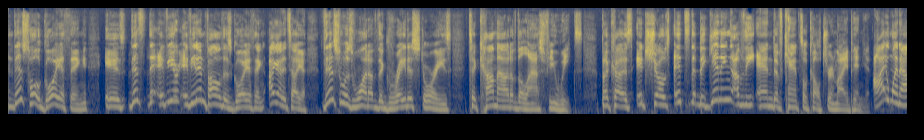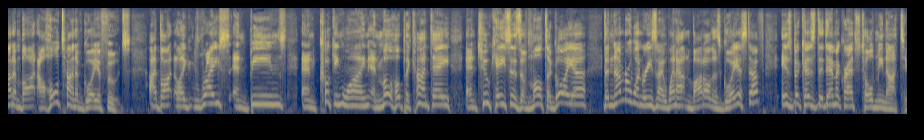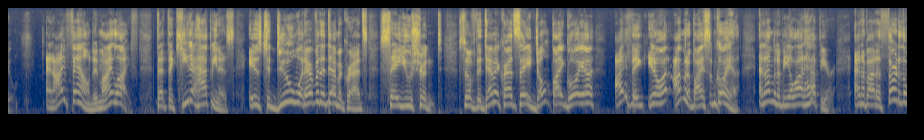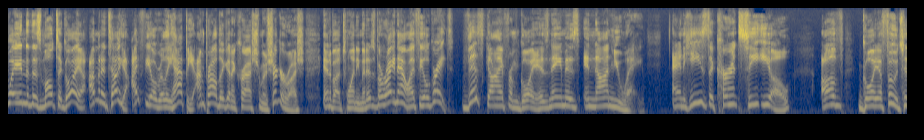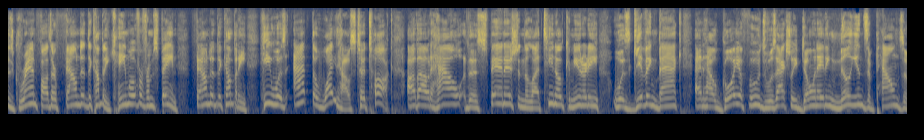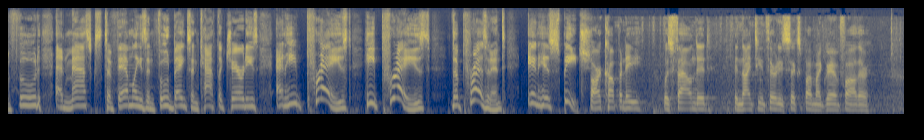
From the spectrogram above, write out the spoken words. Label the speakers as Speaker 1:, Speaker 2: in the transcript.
Speaker 1: And this whole Goya thing is this. If you if you didn't follow this Goya thing, I got to tell you, this was one of the greatest stories to come out of the last few weeks because it shows it's the beginning of the end of cancel culture, in my opinion. I went out and bought a whole ton of Goya foods. I bought like rice and beans and cooking wine and mojo picante and two cases of Malta Goya. The number one reason I went out and bought all this Goya stuff is because the Democrats told me not to. And I've found in my life that the key to happiness is to do whatever the Democrats say you shouldn't. So if the Democrats say don't buy Goya, I think, you know what, I'm going to buy some Goya and I'm going to be a lot happier. And about a third of the way into this Malta Goya, I'm going to tell you, I feel really happy. I'm probably going to crash from a sugar rush in about 20 minutes, but right now I feel great. This guy from Goya, his name is Unanue, and he's the current CEO of Goya Foods. His grandfather founded the company, came over from Spain, founded the company. He was at the White House to talk about how the Spanish and the Latino community was giving back and how Goya Foods was actually donating millions of pounds of food and masks to families and food banks and Catholic charities. And he praised, he praised the president in his speech.
Speaker 2: Our company was founded in 1936 by my grandfather,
